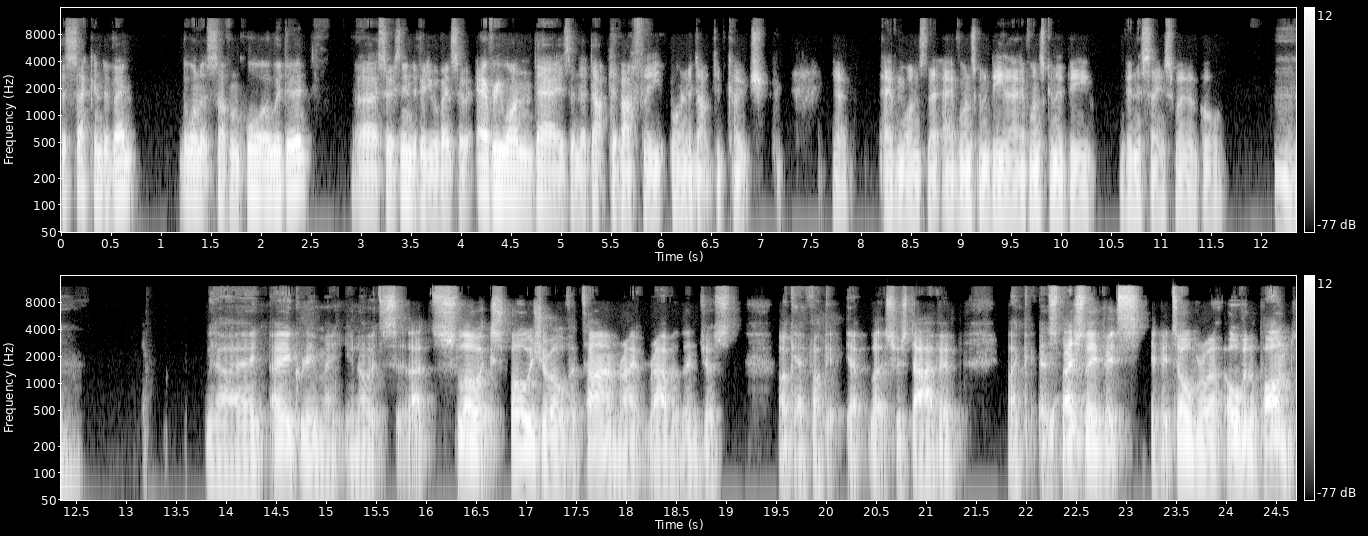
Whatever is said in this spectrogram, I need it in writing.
the second event, the one at Southern Quarter we're doing. Uh, so it's an individual event. So everyone there is an adaptive athlete or an adaptive coach. You know, everyone's there, everyone's going to be there. Everyone's going to be within the same swimming pool. Mm. Yeah, I, I agree, mate. You know, it's that slow exposure over time, right? Rather than just okay, fuck it, yeah, let's just dive in. Like, especially if it's if it's over over the pond,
